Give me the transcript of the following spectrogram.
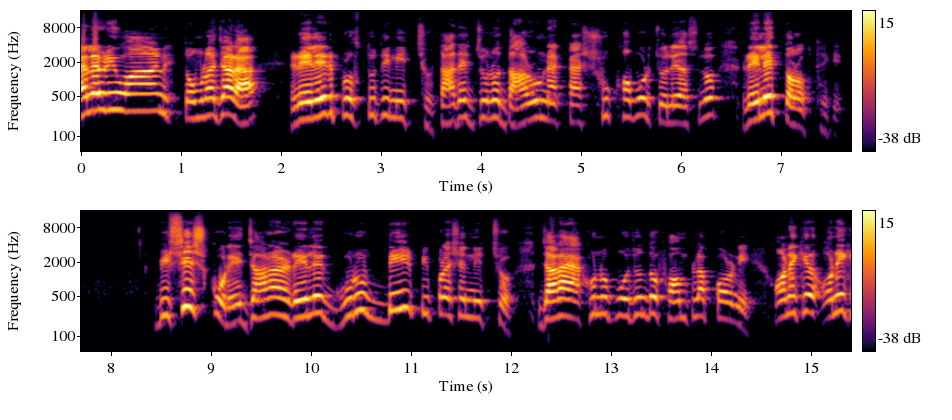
হ্যালো এভরিওয়ান তোমরা যারা রেলের প্রস্তুতি নিচ্ছ, তাদের জন্য দারুণ একটা সুখবর চলে আসলো রেলের তরফ থেকে। বিশেষ করে যারা রেলে গ্রুপ ডির প্রিপারেশন নিচ্ছ, যারা এখনও পর্যন্ত ফর্ম ফিল আপ করনি, অনেকের অনেক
